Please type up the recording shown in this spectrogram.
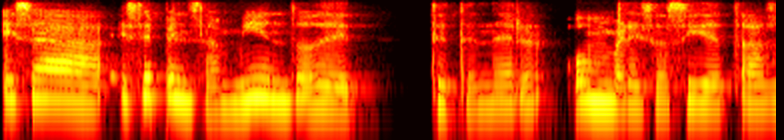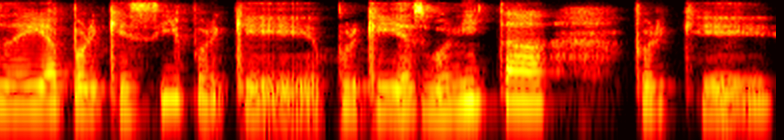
esa, ese pensamiento de, de, tener hombres así detrás de ella porque sí, porque, porque ella es bonita, porque,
